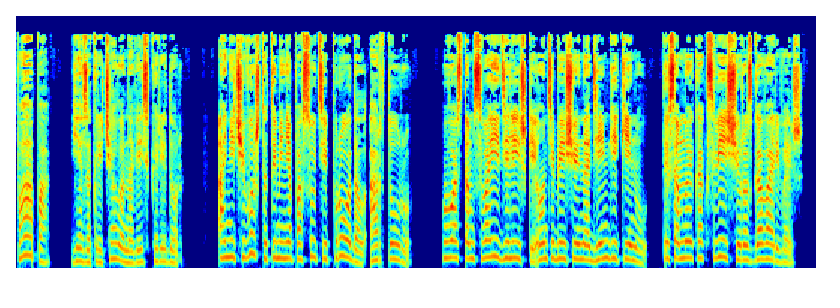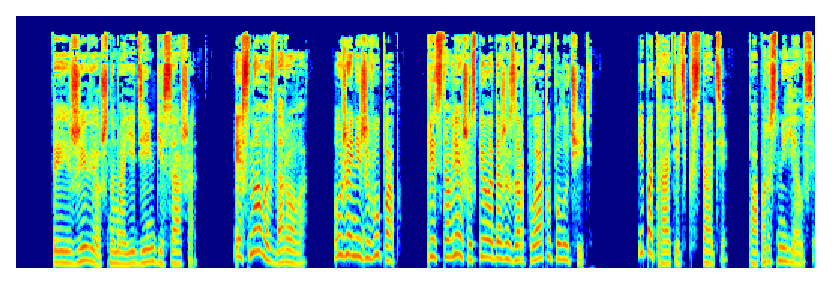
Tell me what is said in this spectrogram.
«Папа!» — я закричала на весь коридор. «А ничего, что ты меня, по сути, продал Артуру. У вас там свои делишки, он тебе еще и на деньги кинул. Ты со мной как с вещью разговариваешь». «Ты живешь на мои деньги, Саша». «И снова здорово. Уже не живу, пап. Представляешь, успела даже зарплату получить. И потратить, кстати. Папа рассмеялся.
